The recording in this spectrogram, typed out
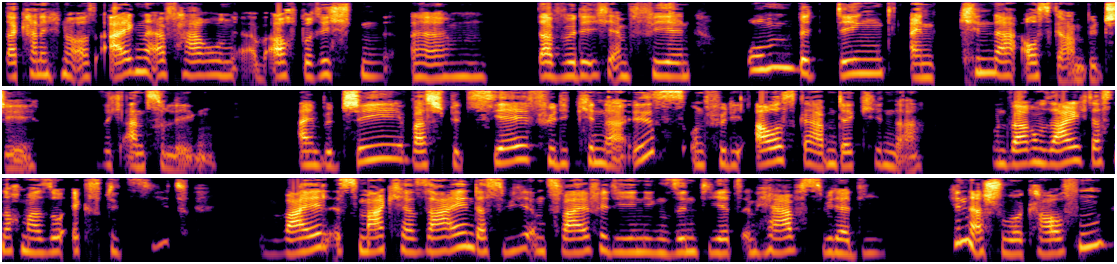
da kann ich nur aus eigener Erfahrung auch berichten. Ähm, da würde ich empfehlen, unbedingt ein Kinderausgabenbudget sich anzulegen. Ein Budget, was speziell für die Kinder ist und für die Ausgaben der Kinder. Und warum sage ich das nochmal so explizit? Weil es mag ja sein, dass wir im Zweifel diejenigen sind, die jetzt im Herbst wieder die Kinderschuhe kaufen.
